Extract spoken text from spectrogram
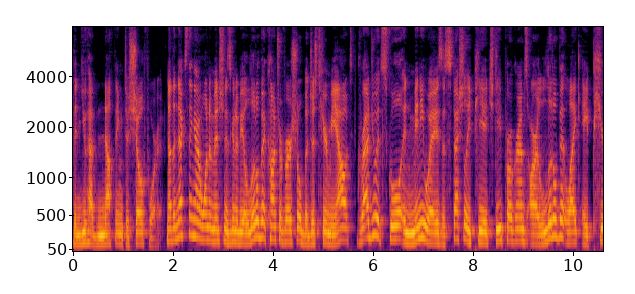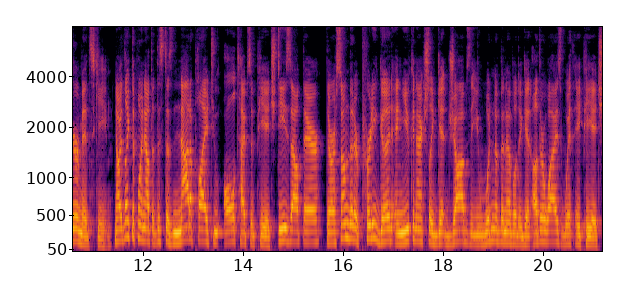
then you have nothing to show for it. Now, the next thing I wanna mention is gonna be a little bit controversial, but just hear me out. Graduate school in many ways, especially PhD programs, are a little bit like a pyramid scheme. Now, I'd like to point out that this does not apply to all types of PhDs out there. There are some that are pretty good and you can actually get jobs that you wouldn't have been able to get otherwise with a PhD.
